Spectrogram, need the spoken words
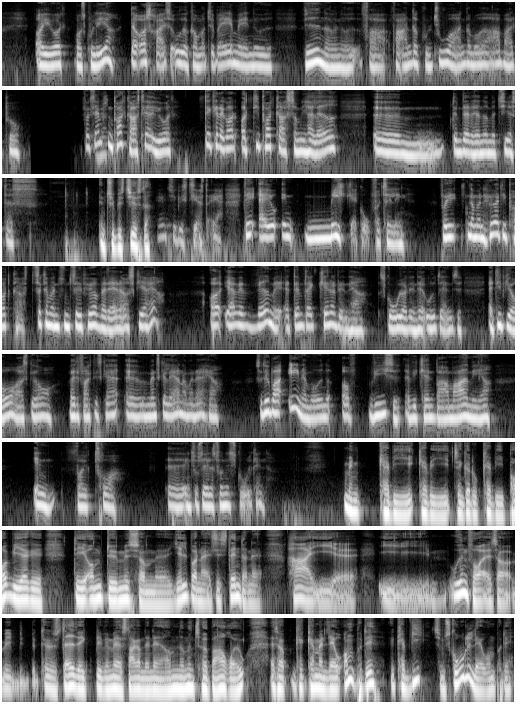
og i øvrigt vores kolleger, der også rejser ud og kommer tilbage med noget viden og noget fra, fra andre kulturer og andre måder at arbejde på. For eksempel en podcast her i øvrigt. Det kan da godt. Og de podcasts, som I har lavet, øh, dem der, der hedder noget med tirsdags... En typisk tirsdag. En typisk tirsdag, ja. Det er jo en mega god fortælling. Fordi når man hører de podcast, så kan man sådan set høre, hvad det er, der også sker her. Og jeg vil ved med, at dem, der ikke kender den her skole og den her uddannelse, at de bliver overrasket over, hvad det faktisk er, øh, man skal lære, når man er her. Så det er jo bare en af måderne at vise, at vi kan bare meget mere, end folk tror, øh, en social- og sundhedsskole kan. Men kan vi, kan vi, tænker du, kan vi påvirke det omdømme, som øh, hjælperne og assistenterne har i, øh, i, udenfor. Altså, vi kan jo stadigvæk blive ved med at snakke om den der, om når man tør bare røv. Altså, kan, kan man lave om på det? Kan vi som skole lave om på det?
